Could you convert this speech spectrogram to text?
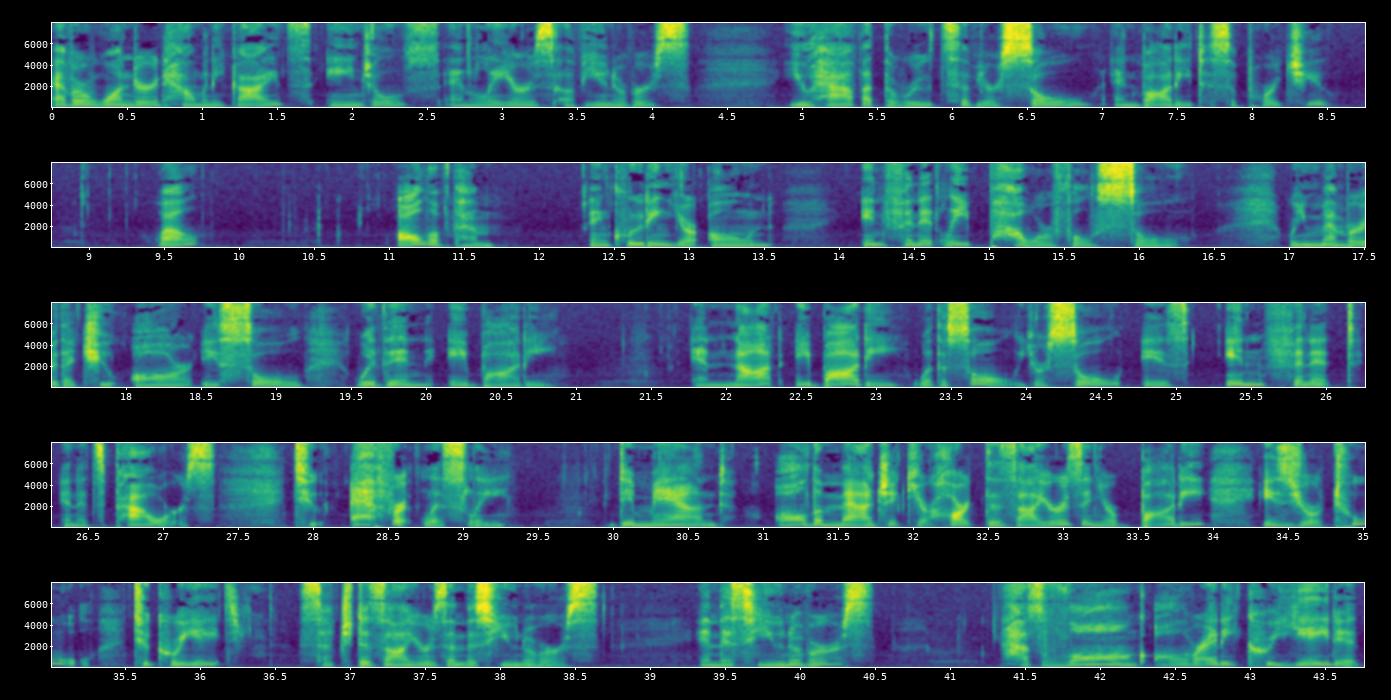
Ever wondered how many guides, angels, and layers of universe you have at the roots of your soul and body to support you? Well, all of them, including your own infinitely powerful soul. Remember that you are a soul within a body and not a body with a soul. Your soul is infinite in its powers to effortlessly demand all the magic your heart desires in your body is your tool to create such desires in this universe. And this universe has long already created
